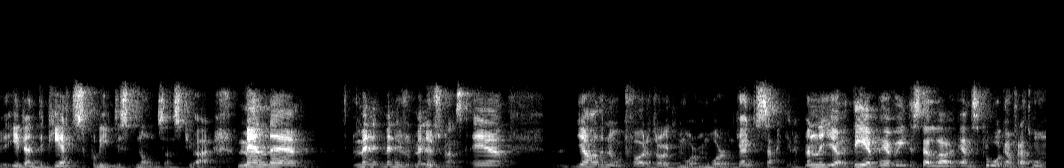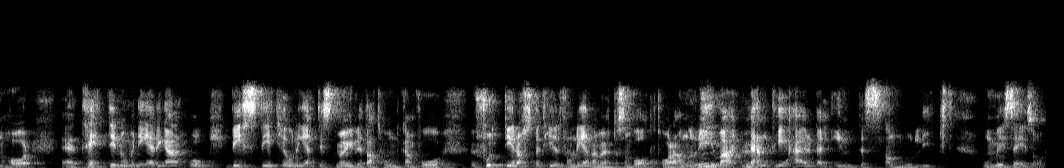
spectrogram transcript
identitetspolitiskt nonsens tyvärr. Men, eh, men, men, hur, men hur som helst. Eh, jag hade nog föredragit Moore, jag är inte säker. Men jag, det behöver vi inte ställa ens frågan för att hon har eh, 30 nomineringar och visst, det är teoretiskt möjligt att hon kan få 70 röster till från ledamöter som valt att vara anonyma, men det är väl inte sannolikt. Om vi säger så.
